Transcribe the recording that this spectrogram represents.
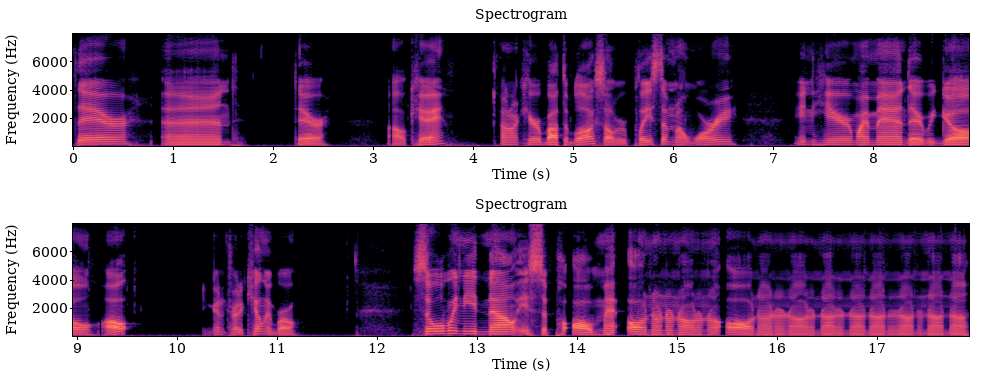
there, and there. Okay, I don't care about the blocks, I'll replace them, don't worry. In here, my man, there we go. Oh, you're gonna try to kill me, bro. So what we need now is a oh man oh no no no no no oh no no no no no no no no no no no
